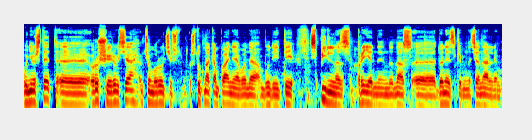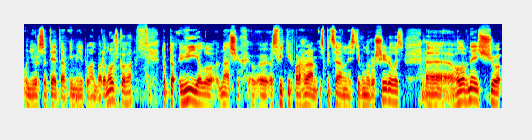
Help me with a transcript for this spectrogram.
Університет е, розширився в цьому році. Вступна кампанія вона буде йти спільно з приєднаним до нас е, Донецьким національним університетом імені Туган Барановського. Тобто віяло наших е, освітніх програм і спеціальностей воно розширилось. Головне, що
